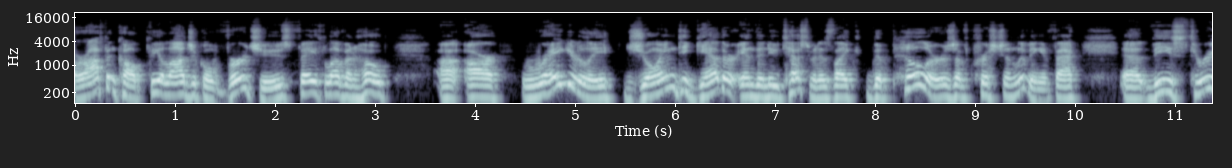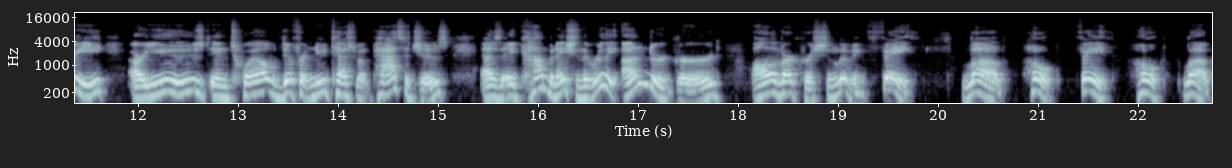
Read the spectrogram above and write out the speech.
are often called theological virtues, faith, love, and hope, uh, are regularly joined together in the New Testament as like the pillars of Christian living. In fact, uh, these three are used in 12 different New Testament passages as a combination that really undergird all of our Christian living faith, love, hope, faith, hope, love.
